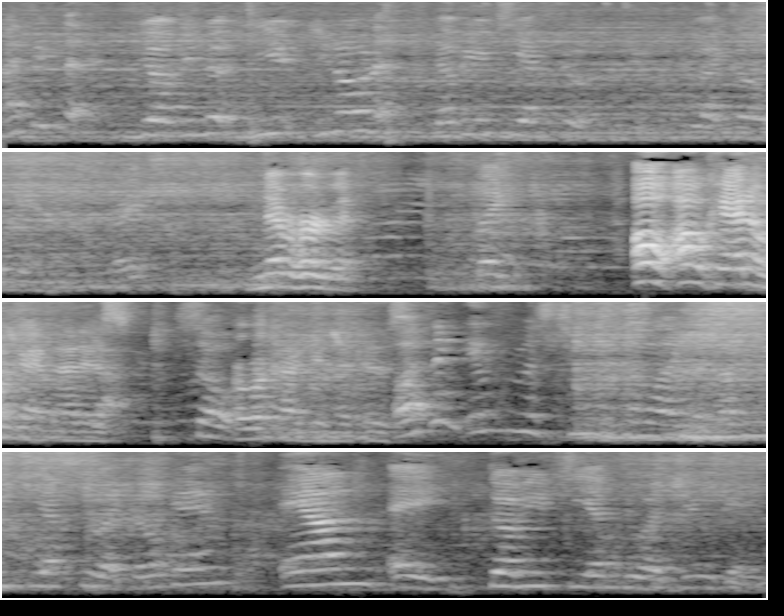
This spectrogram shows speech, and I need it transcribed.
I think that yo, you know, you, you know what WTF do, do like go game right? Never heard of it. Like oh, oh, okay, I know what game that is. so. Or what kind of game that is. I think Infamous 2 is kind of like a WTF do like go game and a WTF do I do game.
